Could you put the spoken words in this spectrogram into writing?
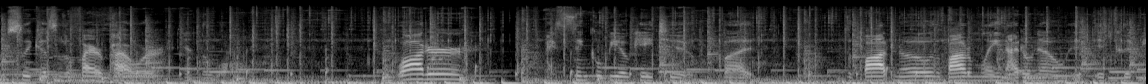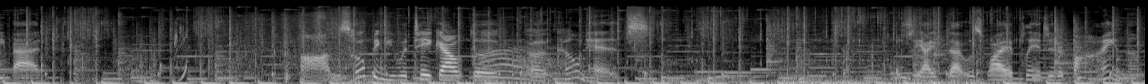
Mostly because of the firepower and the wall. The water, I think will be okay too, but the bot, no, the bottom lane, I don't know. It, it could be bad. Aw, I was hoping he would take out the uh, cone heads. See, I, that was why I planted it behind them.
